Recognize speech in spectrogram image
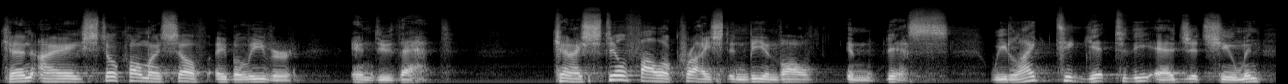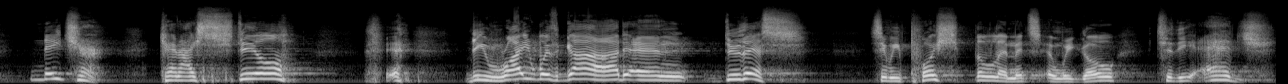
Can I still call myself a believer and do that? Can I still follow Christ and be involved in this? We like to get to the edge, it's human nature. Can I still be right with God and do this. See, we push the limits and we go to the edge.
